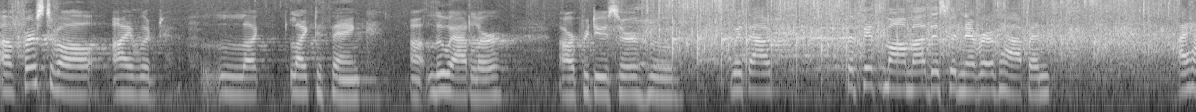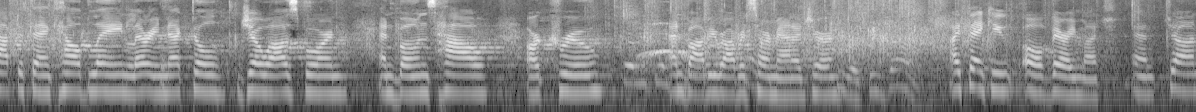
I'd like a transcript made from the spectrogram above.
uh, first of all, I would like, like to thank uh, Lou Adler, our producer, who, without the fifth mama, this would never have happened. I have to thank Hal Blaine, Larry Knechtel, Joe Osborne, and Bones Howe, our crew, and Bobby Roberts, our manager. I thank you all very much. And John,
